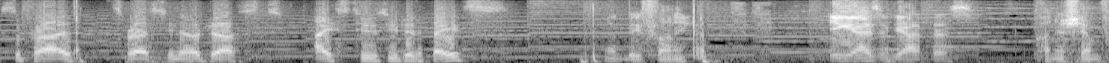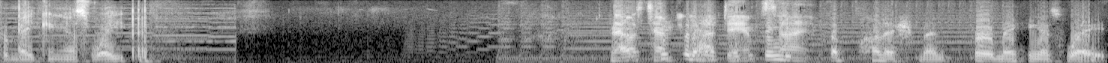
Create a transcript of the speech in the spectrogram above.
surprised, stressed, you know, just Ice 2's you to the face. That'd be funny. You guys have got this. Punish him for making us wait. Now it's time to do I a damn sign. it's a punishment for making us wait.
